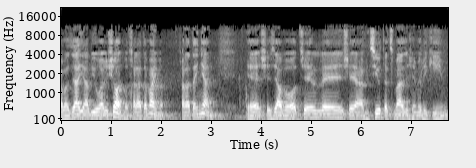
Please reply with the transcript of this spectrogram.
אבל זה היה הביאור הראשון, בהתחלת המים, בהתחלת העניין. אה, שזה אבות של, אה, שהמציאות עצמה זה שם אליקים,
